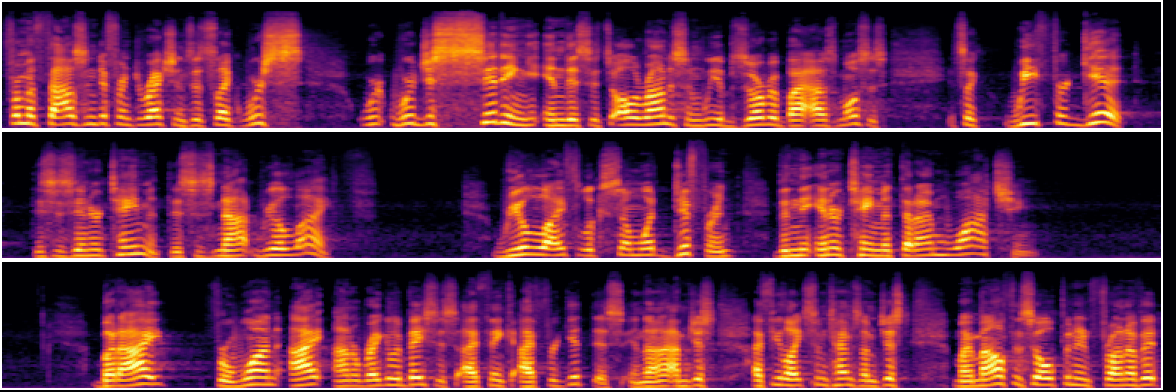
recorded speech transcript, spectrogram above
from a thousand different directions. It's like we're, we're, we're just sitting in this, it's all around us, and we absorb it by osmosis. It's like we forget this is entertainment, this is not real life. Real life looks somewhat different than the entertainment that I'm watching. But I, for one, I, on a regular basis, I think I forget this. And I'm just, I feel like sometimes I'm just, my mouth is open in front of it,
